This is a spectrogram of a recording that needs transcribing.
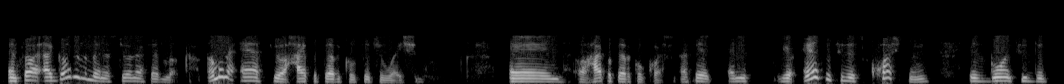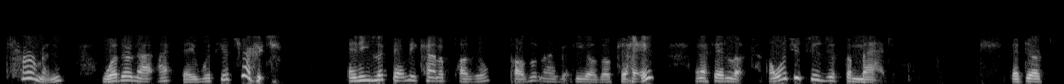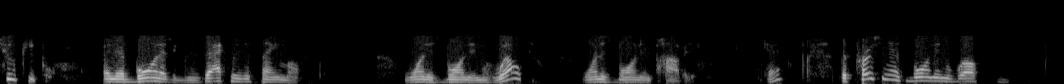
And so I, go to the minister and I said, look, I'm going to ask you a hypothetical situation and a hypothetical question. I said, and your answer to this question is going to determine whether or not I stay with your church. And he looked at me kind of puzzled, puzzled, and I go, he goes, okay. And I said, look, I want you to just imagine that there are two people, and they're born at exactly the same moment. One is born in wealth, one is born in poverty. Okay? The person that's born in wealth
